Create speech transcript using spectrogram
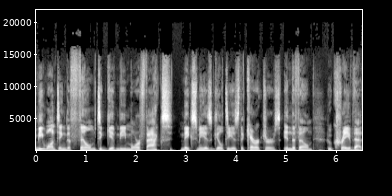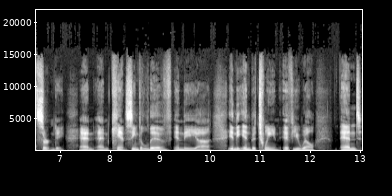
me wanting the film to give me more facts makes me as guilty as the characters in the film who crave that certainty and and can't seem to live in the uh, in the in between, if you will. And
